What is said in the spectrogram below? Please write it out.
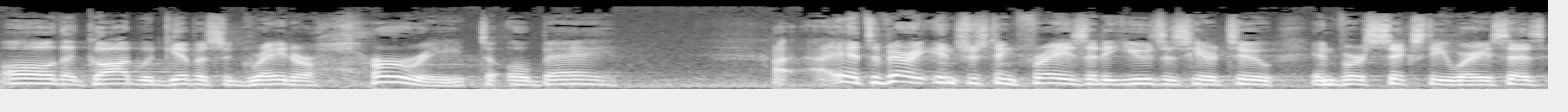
Oh, that God would give us a greater hurry to obey. It's a very interesting phrase that he uses here, too, in verse 60, where he says,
